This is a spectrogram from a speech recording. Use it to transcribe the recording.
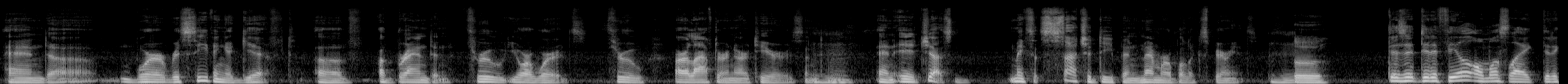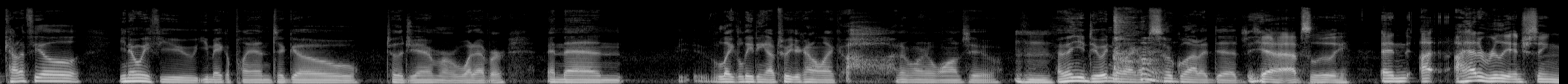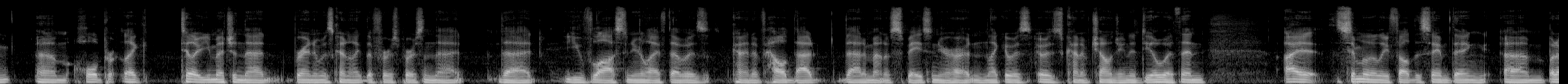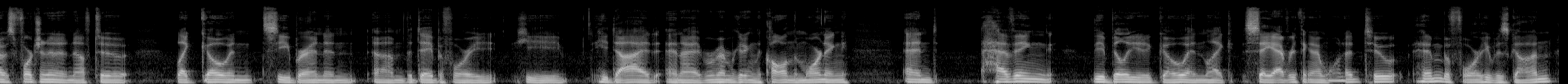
and uh, we're receiving a gift of of Brandon through your words, through our laughter and our tears, and Mm-hmm. and it just makes it such a deep and memorable experience. Does it? Did it feel almost like? Did it kind of feel? You know, if you you make a plan to go to the gym or whatever, and then like leading up to it, you're kind of like, oh, I don't really want to, Mhm. and then you do it, and you're like, I'm so glad I did. Yeah, absolutely. And I, I had a really interesting um, whole pr- like Taylor. You mentioned that Brandon was kind of like the first person that that you've lost in your life that was kind of held that that amount of space in your heart, and like it was it was kind of challenging to deal with. And I similarly felt the same thing, um, but I was fortunate enough to like go and see Brandon um, the day before he he he died, and I remember getting the call in the morning, and having the ability to go and like say everything I wanted to him before he was gone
